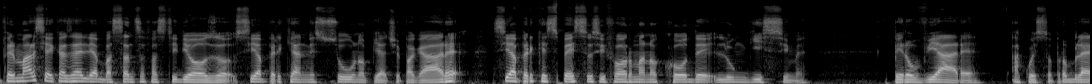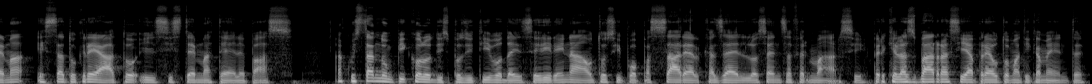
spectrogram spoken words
Fermarsi ai caselli è abbastanza fastidioso, sia perché a nessuno piace pagare, sia perché spesso si formano code lunghissime. Per ovviare a questo problema è stato creato il sistema Telepass, Acquistando un piccolo dispositivo da inserire in auto si può passare al casello senza fermarsi, perché la sbarra si apre automaticamente.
